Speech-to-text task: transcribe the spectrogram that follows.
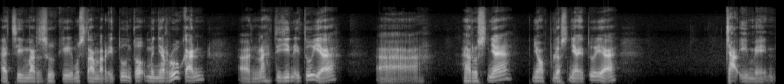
Haji Marzuki Mustamar itu untuk menyerukan uh, Nahdiyin itu ya uh, harusnya nyoblosnya itu ya Caimin,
